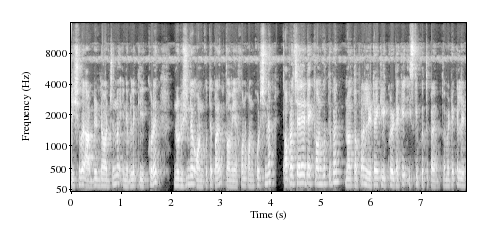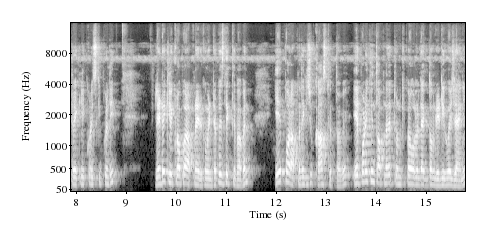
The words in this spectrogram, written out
এইসবের আপডেট নেওয়ার জন্য ইনেবলে ক্লিক করে নোটিফিকেশনটা অন করতে পারেন। তো আমি এখন অন করছি না। তো আপনার চাইলে এটাকে অন করতে পারেন। নয়তো আপনার লেটারে ক্লিক করে এটাকে স্কিপ করতে পারেন। তো আমি এটাকে লেটারে ক্লিক করে স্কিপ করে দিই। লেটারে ক্লিক করার পর আপনার এরকম ইন্টারফেস দেখতে পাবেন। এরপর আপনাদের কিছু কাজ করতে হবে। এরপরে কিন্তু আপনাদের টোন কিপার ওয়ালেট একদম রেডি হয়ে যায়নি।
